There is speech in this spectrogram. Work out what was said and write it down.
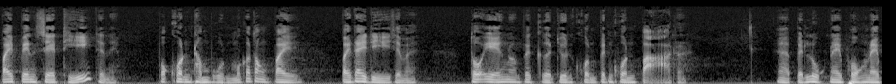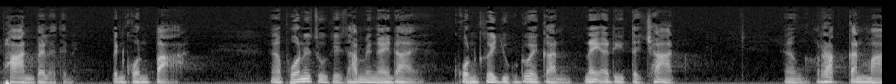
ไปเป็นเศรษฐีเถอะเนี่ยเพราะคนทำบุญมันก็ต้องไปไปได้ดีใช่ไหมตัวเองมันไปเกิดอยู่คนเป็นคนป่าเถอะ เป็นลูกในพงในพรานไปแหละเถอะเป็นคนป่าผลในสุดจะทำยังไงได้ คนเคยอยู่ด้วยกันในอดีตชาติ รักกันมา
